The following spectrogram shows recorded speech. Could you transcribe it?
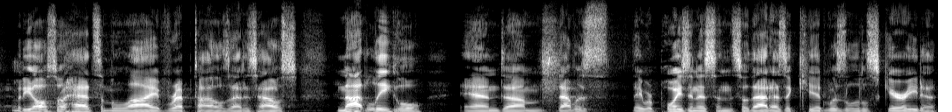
but he also had some live reptiles at his house, not legal, and um, that was they were poisonous, and so that as a kid was a little scary to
